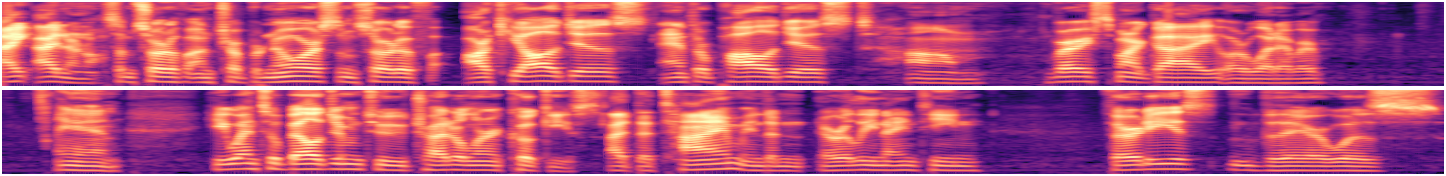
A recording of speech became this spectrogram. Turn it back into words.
I, I don't know, some sort of entrepreneur, some sort of archaeologist, anthropologist, um, very smart guy or whatever. And he went to Belgium to try to learn cookies. At the time, in the early 1930s, there was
